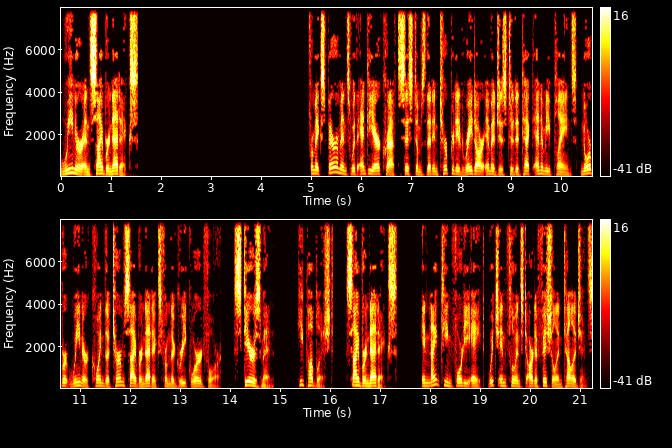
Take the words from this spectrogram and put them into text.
Wiener and cybernetics From experiments with anti-aircraft systems that interpreted radar images to detect enemy planes, Norbert Wiener coined the term cybernetics from the Greek word for «steersman». He published «Cybernetics» in 1948, which influenced artificial intelligence.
